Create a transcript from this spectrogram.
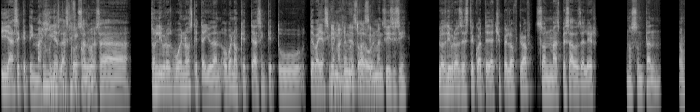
y hace que te imagines las cosas. O sea, son libros buenos que te ayudan, o bueno, que te hacen que tú te vayas Te imaginando imagines todo, fácilmente. Sí, sí, sí. Los libros de este cuate de HP Lovecraft son más pesados de leer. No son tan, tan,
